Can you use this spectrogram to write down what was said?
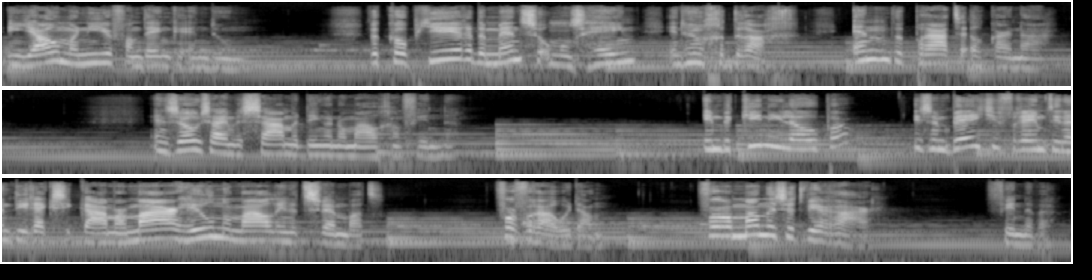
in jouw manier van denken en doen. We kopiëren de mensen om ons heen in hun gedrag en we praten elkaar na. En zo zijn we samen dingen normaal gaan vinden. In bikini lopen is een beetje vreemd in een directiekamer, maar heel normaal in het zwembad. Voor vrouwen dan. Voor een man is het weer raar, vinden we.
